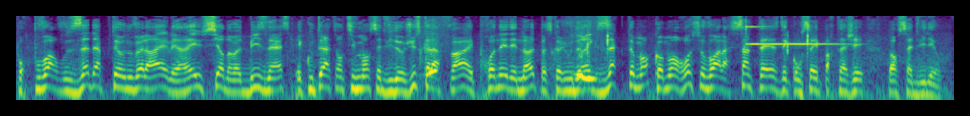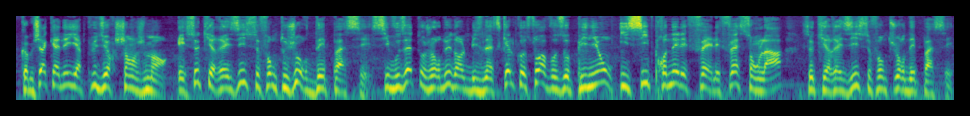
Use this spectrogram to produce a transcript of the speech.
pour pouvoir vous adapter aux nouvelles règles et réussir dans votre business, écoutez attentivement cette vidéo jusqu'à la fin et prenez des notes parce que je vous dirai exactement comment recevoir la synthèse des conseils partagés dans cette vidéo. Comme chaque année, il y a plusieurs changements et ceux qui résistent se font toujours dépasser. Si vous êtes aujourd'hui dans le business, quelles que soient vos opinions, ici prenez les faits. Les faits sont là, ceux qui résistent se font toujours dépasser.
